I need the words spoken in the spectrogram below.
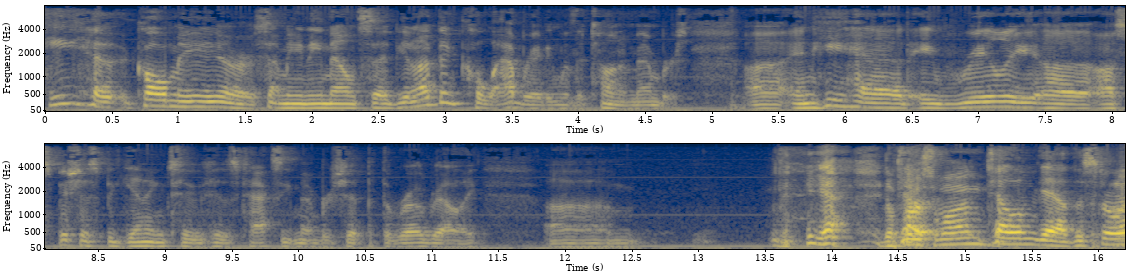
he had called me or sent me an email and said, you know, I've been collaborating with a ton of members. Uh, and he had a really uh, auspicious beginning to his taxi membership at the Road Rally. Um, yeah. The Tell- first one? Tell them, yeah, the story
